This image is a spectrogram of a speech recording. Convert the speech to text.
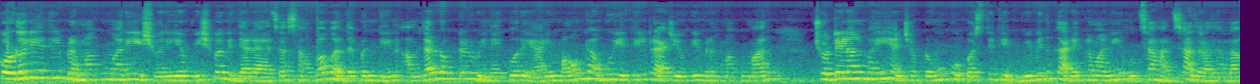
कोडोली येथील ब्रह्माकुमारी ईश्वरीय विश्वविद्यालयाचा सहावा वर्धापन दिन आमदार डॉक्टर विनय कोरे आणि माउंट आबू येथील राजयोगी ब्रह्माकुमार छोटेलाल भाई यांच्या प्रमुख उपस्थितीत विविध कार्यक्रमांनी उत्साहात साजरा झाला.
